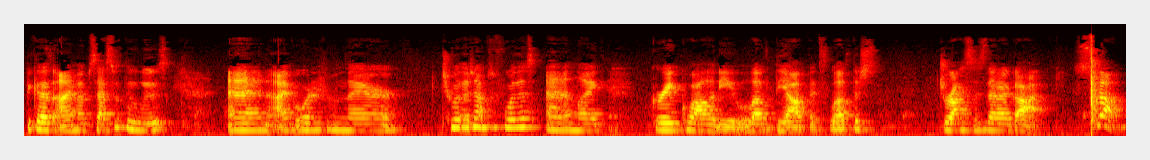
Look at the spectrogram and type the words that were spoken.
because I'm obsessed with LuLus and I've ordered from there two other times before this and like great quality, loved the outfits, loved the dresses that I got. So,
